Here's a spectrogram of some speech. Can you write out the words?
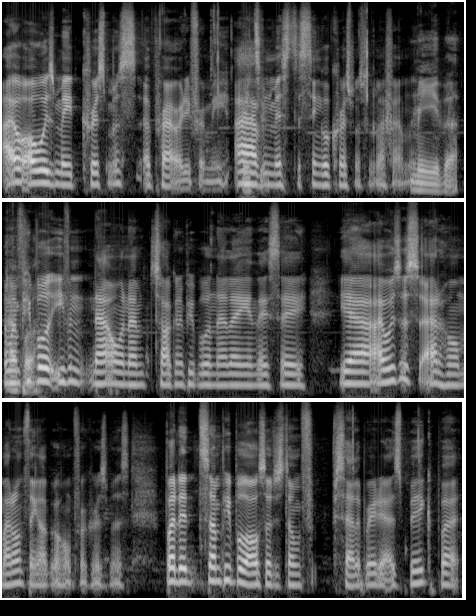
I always made Christmas a priority for me. I Me haven't missed a single Christmas with my family. Me either. And when ever. people, even now, when I'm talking to people in LA and they say, "Yeah, I was just at home. I don't think I'll go home for Christmas," but it, some people also just don't f- celebrate it as big. But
